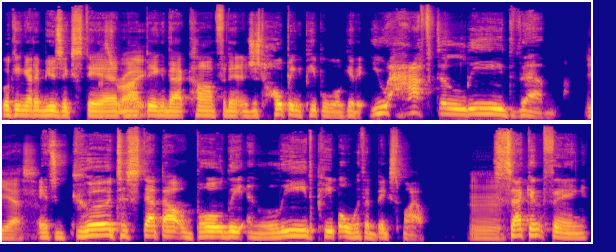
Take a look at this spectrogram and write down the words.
looking at a music stand, right. not being that confident, and just hoping people will get it. You have to lead them. Yes. It's good to step out boldly and lead people with a big smile. Mm. Second thing,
